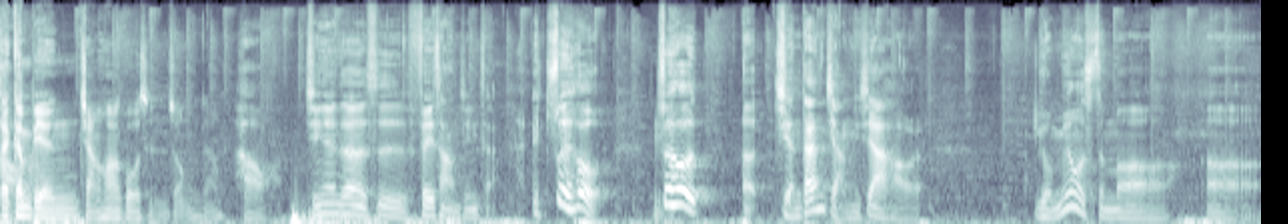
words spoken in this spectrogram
在跟别人讲话过程中，这样。好，今天真的是非常精彩。哎，最后最后呃，简单讲一下好了，有没有什么呃，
